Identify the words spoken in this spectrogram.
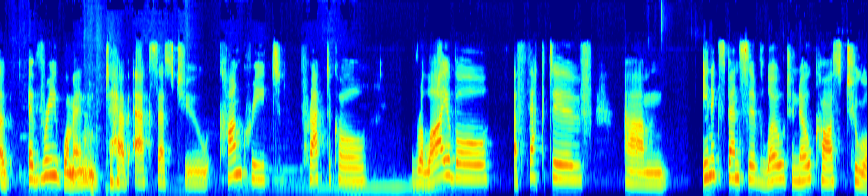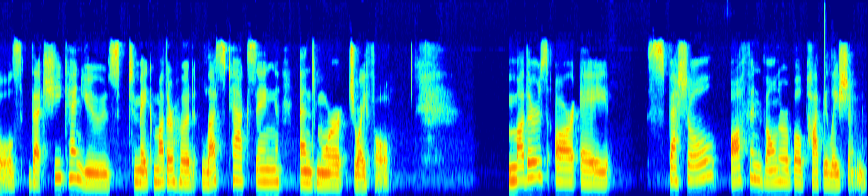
of every woman to have access to concrete, practical, reliable, effective, um, inexpensive, low to no cost tools that she can use to make motherhood less taxing and more joyful. Mothers are a special, often vulnerable population.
